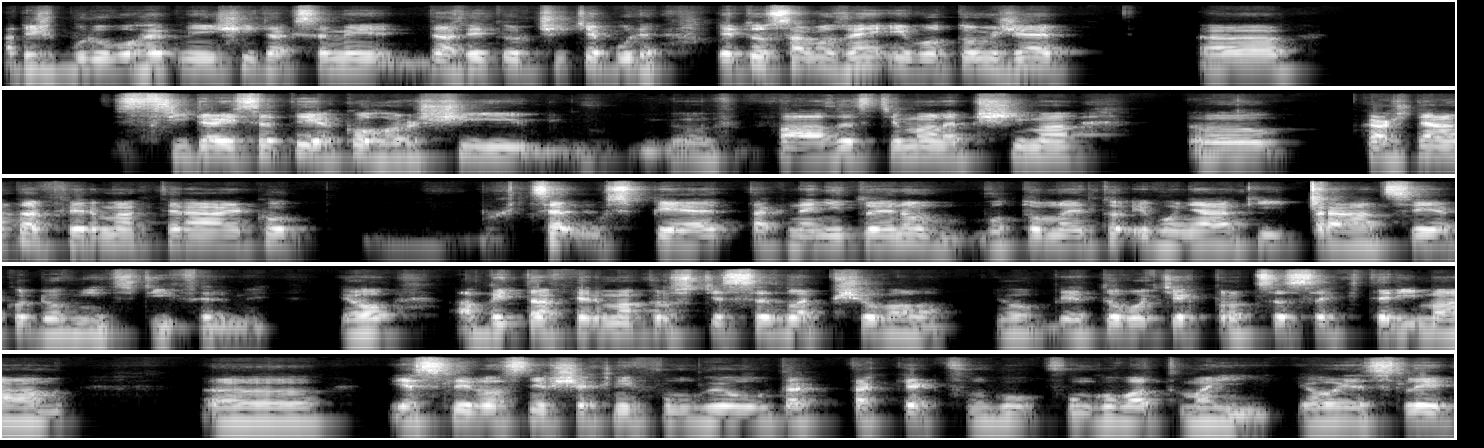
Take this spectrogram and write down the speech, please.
a když budu ohebnější, tak se mi dařit určitě bude. Je to samozřejmě i o tom, že střídají se ty jako horší eh, fáze s těma lepšíma. Eh, každá ta firma, která jako chce uspět, tak není to jenom o tom, je to i o nějaký práci jako dovnitř té firmy. Jo, aby ta firma prostě se zlepšovala. Jo, je to o těch procesech, který mám, uh, jestli vlastně všechny fungují tak, tak jak fungu, fungovat mají. Jo, jestli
